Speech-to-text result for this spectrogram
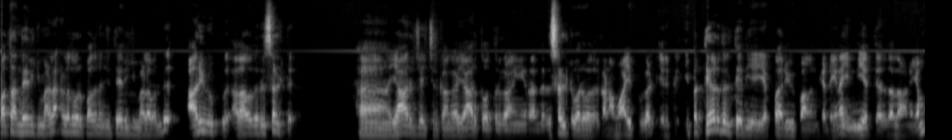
பத்தாம் தேதிக்கு மேலே அல்லது ஒரு பதினஞ்சு தேதிக்கு மேலே வந்து அறிவிப்பு அதாவது ரிசல்ட்டு யார் ஜெயிச்சிருக்காங்க யார் தோத்துருக்காங்கிற அந்த ரிசல்ட் வருவதற்கான வாய்ப்புகள் இருக்குது இப்போ தேர்தல் தேதியை எப்போ அறிவிப்பாங்கன்னு கேட்டிங்கன்னா இந்திய தேர்தல் ஆணையம்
